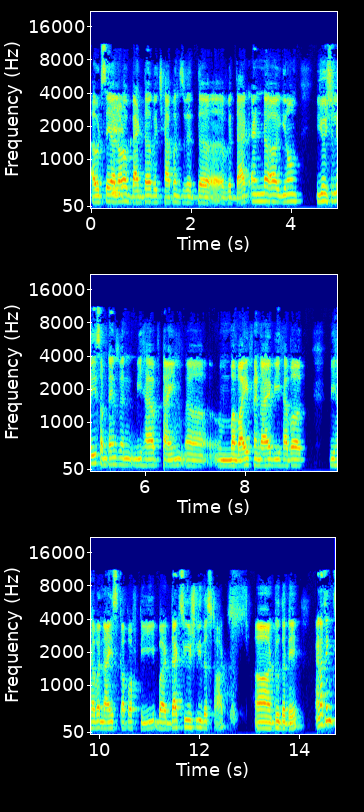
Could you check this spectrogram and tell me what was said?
i would say a lot of banter which happens with uh, with that. And uh, you know usually sometimes when we have time my wife and i we have a we have a nice cup of tea, but that's usually the start uh, to the day. And I think,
